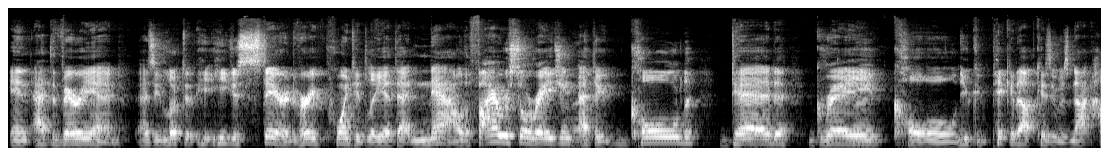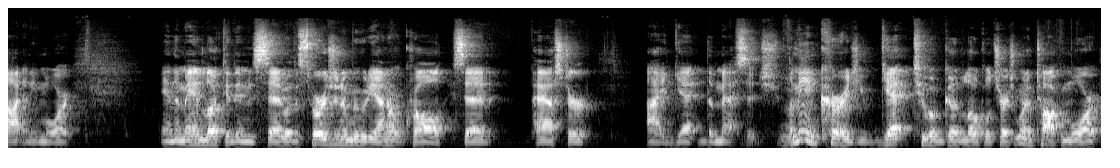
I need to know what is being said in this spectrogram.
And at the very end, as he looked at, he, he just stared very pointedly at that now. The fire was still raging at the cold, dead, gray coal. You could pick it up because it was not hot anymore. And the man looked at him and said, with a Spurgeon or Moody, I don't recall, he said, Pastor, I get the message. Let me encourage you, get to a good local church. We're going to talk more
